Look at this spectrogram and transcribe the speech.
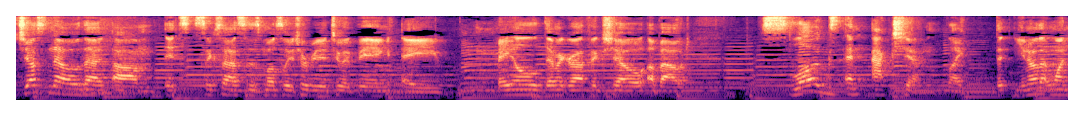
just know that um, its success is mostly attributed to it being a male demographic show about slugs and action. Like, the, you know that one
